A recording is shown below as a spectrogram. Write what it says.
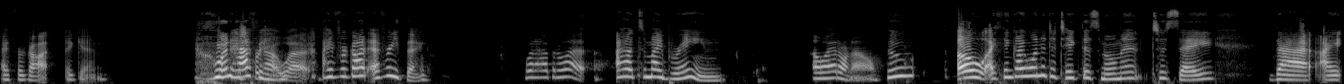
I forgot again. what happened? Forgot what? I forgot everything. What happened? What? Out to my brain. Oh, I don't know. Who? Oh, I think I wanted to take this moment to say that I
